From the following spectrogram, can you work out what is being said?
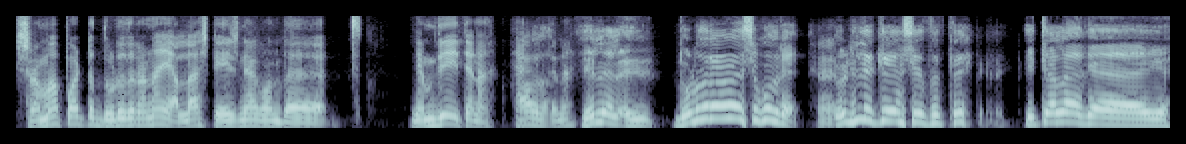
ಶ್ರಮ ಪಟ್ಟು ದುಡಿದ್ರನ ಎಲ್ಲಾ ಸ್ಟೇಜ್ನಾಗ ಒಂದು ನೆಮ್ಮದಿ ಐತೆನ? ಹೌದಾ? ಇಲ್ಲ ಇಲ್ಲ ದುಡಿದ್ರೆ ಸಿಗುದ್ರಿ. ದುಡಿಲಿಕ್ಕೆ ಏನ್ ಸಿಗ್ತೈತಿ? ಇಟ್ಟೆಲ್ಲ ಗ-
